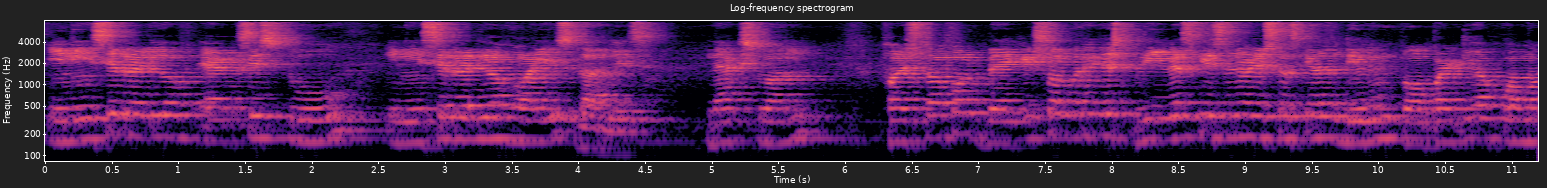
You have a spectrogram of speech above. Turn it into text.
Initial value of x is 2, initial value of y is garbage. Next one. First of all bracket solve करेंगे जस्ट प्रीवियस केसेस में डिस्कस किया था ड्यूरिंग प्रॉपर्टी ऑफ़ कॉमा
